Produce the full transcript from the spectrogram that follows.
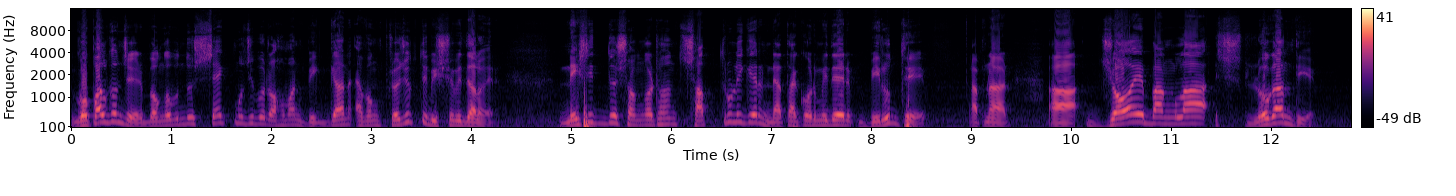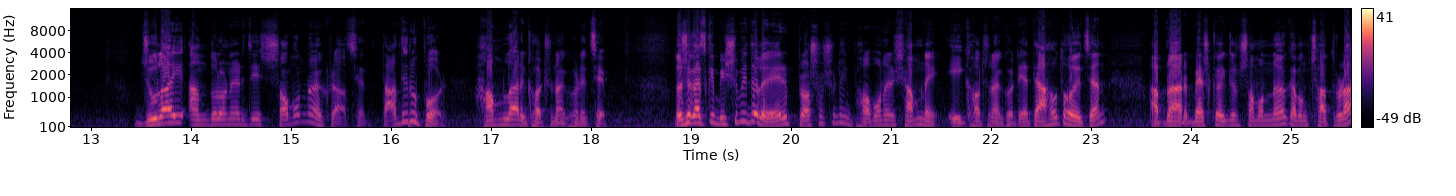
গোপালগঞ্জের বঙ্গবন্ধু শেখ মুজিবুর রহমান বিজ্ঞান এবং প্রযুক্তি বিশ্ববিদ্যালয়ের নিষিদ্ধ সংগঠন ছাত্রলীগের নেতাকর্মীদের বিরুদ্ধে আপনার জয় বাংলা স্লোগান দিয়ে জুলাই আন্দোলনের যে সমন্বয়করা আছেন তাদের উপর হামলার ঘটনা ঘটেছে। দর্শক, আজকে বিশ্ববিদ্যালয়ের প্রশাসনিক ভবনের সামনে এই ঘটনা ঘটে। এতে আহত হয়েছেন আপনার বেশ কয়েকজন সমন্বয়ক এবং ছাত্ররা,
